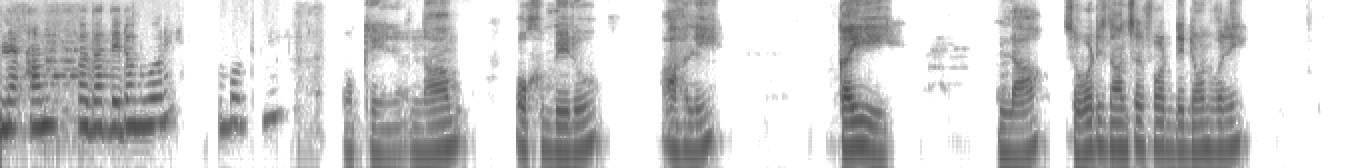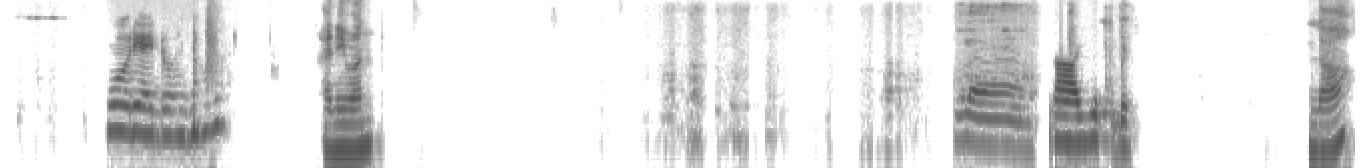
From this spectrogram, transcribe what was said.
نعم so that they don't worry about me Okay. نعم أخبر أهلي كي لا. So what is the answer for they don't worry? worry I don't know Anyone? لا لا يخبر لا.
